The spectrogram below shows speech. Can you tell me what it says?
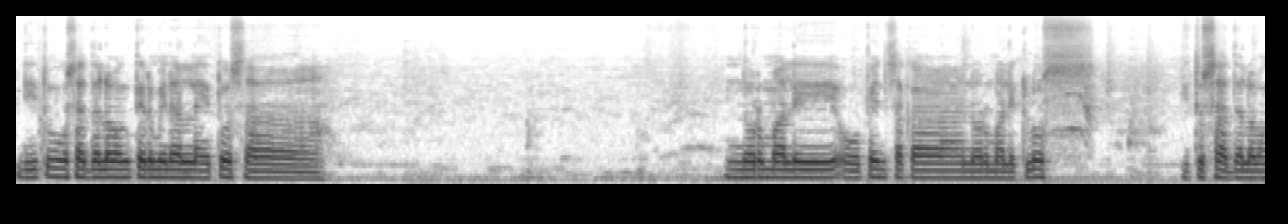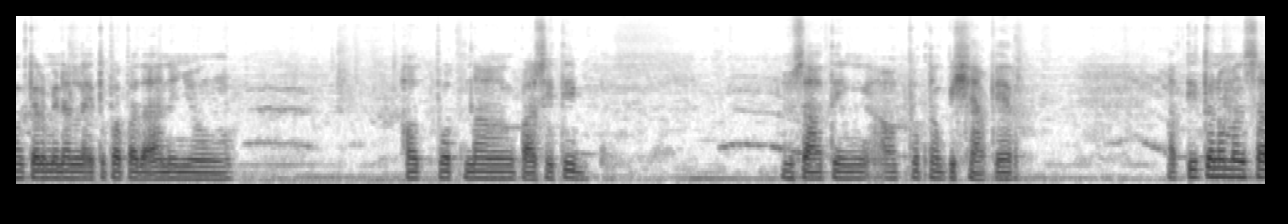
dito sa dalawang terminal na ito sa normally open saka normally close. Dito sa dalawang terminal na ito papadaanin yung output ng positive dun sa ating output ng pishaker at dito naman sa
